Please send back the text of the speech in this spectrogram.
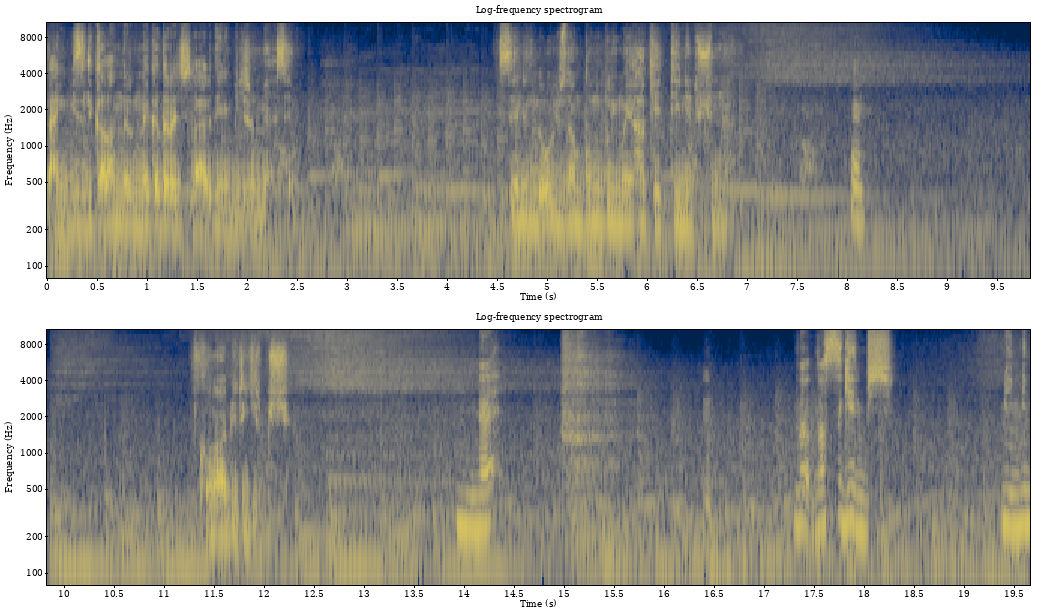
Ben gizli kalanların ne kadar acı verdiğini bilirim Yasemin. Senin de o yüzden bunu duymayı hak ettiğini düşündüm. Hı. Konağa biri girmiş. Ne? Na- nasıl girmiş? Mi-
